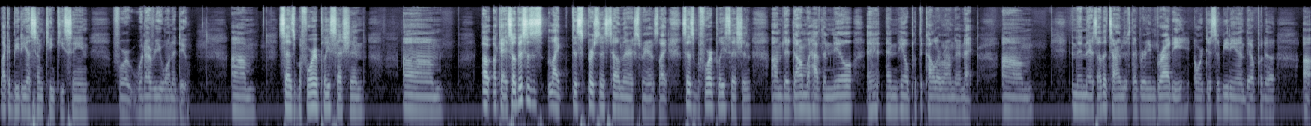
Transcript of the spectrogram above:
like a BDSM kinky scene for whatever you want to do. Um, says before a play session. Um, oh, okay. So this is like this person is telling their experience. Like says before a play session, um, their dom will have them kneel and and he'll put the collar around their neck. Um, and then there's other times if they're being bratty or disobedient, they'll put a a,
